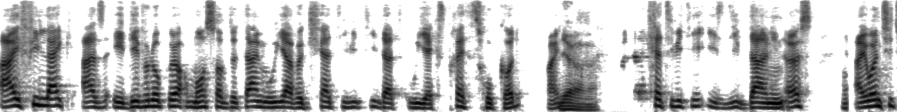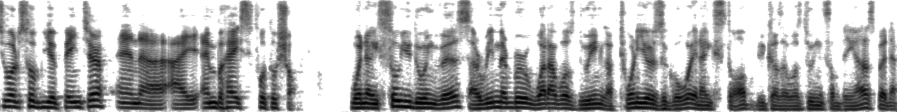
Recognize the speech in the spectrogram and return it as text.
I feel like as a developer, most of the time we have a creativity that we express through code. Right. Yeah, But That creativity is deep down in us. I wanted to also be a painter and uh, I embrace Photoshop. When I saw you doing this, I remember what I was doing like 20 years ago and I stopped because I was doing something else. But uh,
